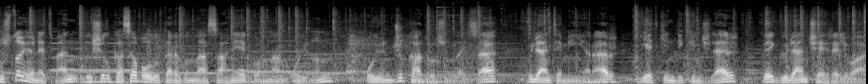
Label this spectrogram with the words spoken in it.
Usta yönetmen Işıl Kasaboğlu tarafından sahneye konulan oyunun oyuncu kadrosunda ise Bülent Emin Yarar, Yetkin Dikinciler ve Gülen Çehreli var.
